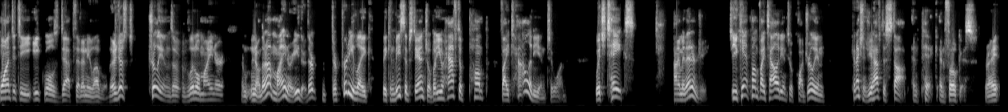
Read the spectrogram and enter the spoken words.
quantity equals depth at any level. They're just trillions of little minor. Um, you know, they're not minor either. They're they're pretty like they can be substantial, but you have to pump vitality into one, which takes time and energy. So you can't pump vitality into a quadrillion connections. You have to stop and pick and focus, right?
